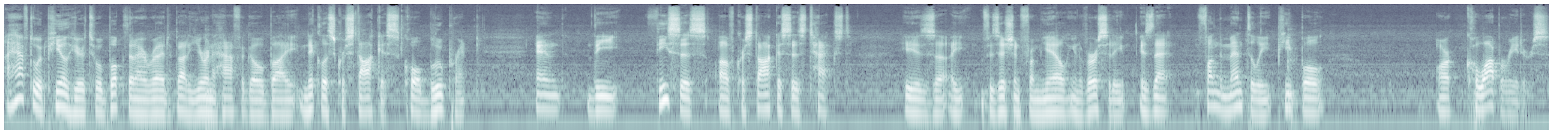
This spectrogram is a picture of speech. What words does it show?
I, have to appeal here to a book that I read about a year and a half ago by Nicholas Christakis called Blueprint. And the thesis of Christakis' text, he is uh, a physician from Yale University, is that fundamentally people are cooperators.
